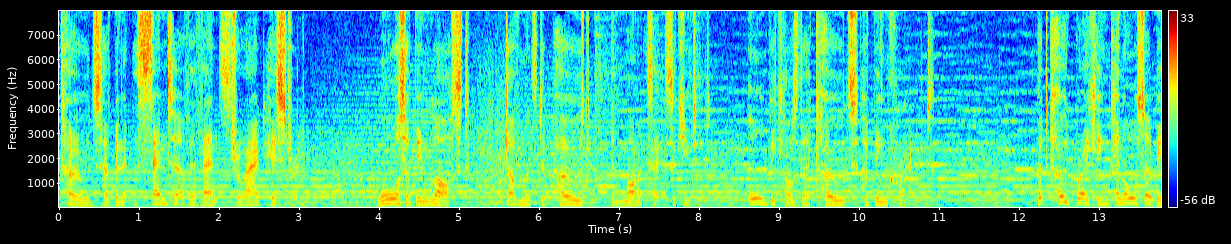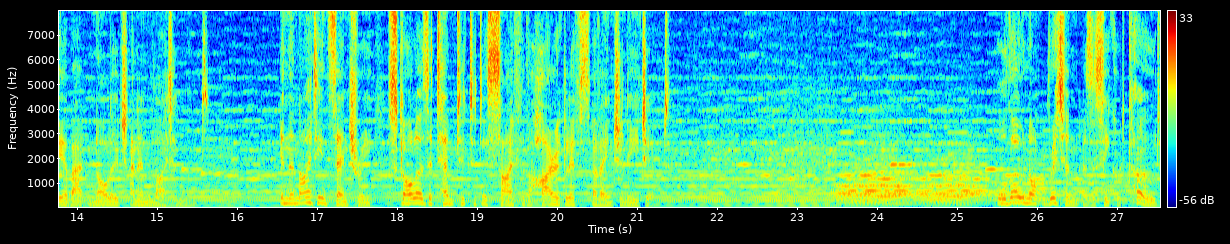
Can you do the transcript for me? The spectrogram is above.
codes have been at the centre of events throughout history. Wars have been lost, governments deposed, and monarchs executed, all because their codes have been cracked. But code breaking can also be about knowledge and enlightenment. In the 19th century, scholars attempted to decipher the hieroglyphs of ancient Egypt. Although not written as a secret code,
